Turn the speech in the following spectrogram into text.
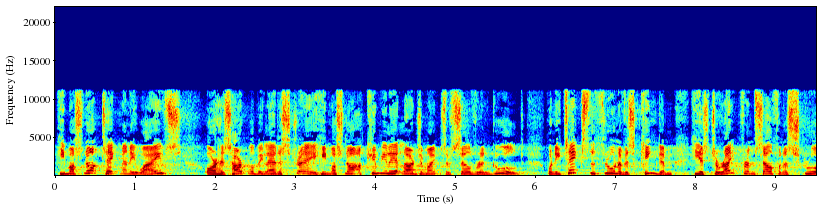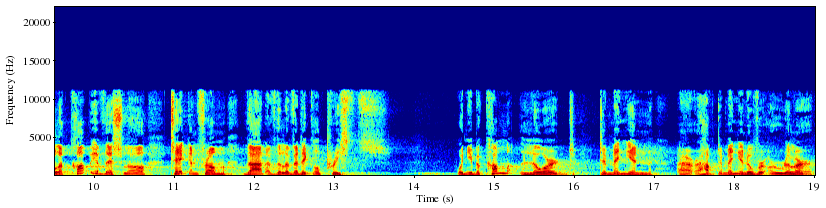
He must not take many wives, or his heart will be led astray. He must not accumulate large amounts of silver and gold. When he takes the throne of his kingdom, he is to write for himself on a scroll a copy of this law, taken from that of the Levitical priests. When you become Lord, dominion uh, or have dominion over a ruler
